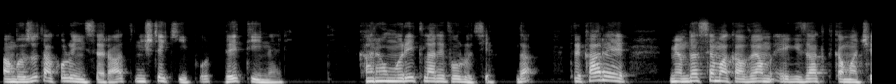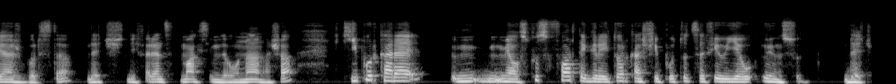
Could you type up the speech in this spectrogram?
am văzut acolo inserat niște chipuri de tineri care au murit la Revoluție. Da? Între care mi-am dat seama că aveam exact cam aceeași vârstă, deci diferență maxim de un an, așa, chipuri care mi-au spus foarte grăitor că aș fi putut să fiu eu însumi. Deci,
